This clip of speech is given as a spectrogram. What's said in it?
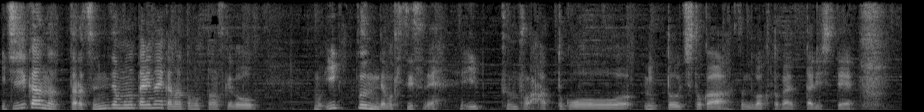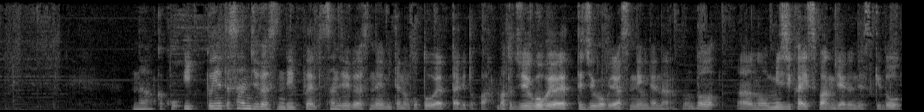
1時間だったら全然物足りないかなと思ったんですけど、もう1分でもきついですね。1分バーっとこう、ミット打ちとか、サンドバッグとかやったりして、なんかこう、1分やって30秒休んで、1分やって30秒休んで、みたいなことをやったりとか、あと15秒やって15秒休んで、みたいな、本当あの、短いスパンでやるんですけど、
